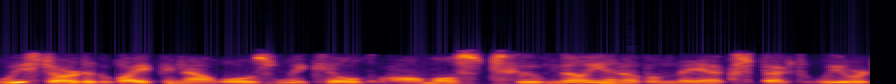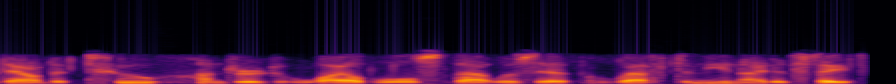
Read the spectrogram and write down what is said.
we started wiping out wolves and we killed almost 2 million of them, they expect. We were down to 200 wild wolves. That was it left in the United States.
